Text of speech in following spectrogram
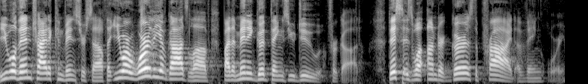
you will then try to convince yourself that you are worthy of God's love by the many good things you do for God. This is what undergirds the pride of vainglory.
